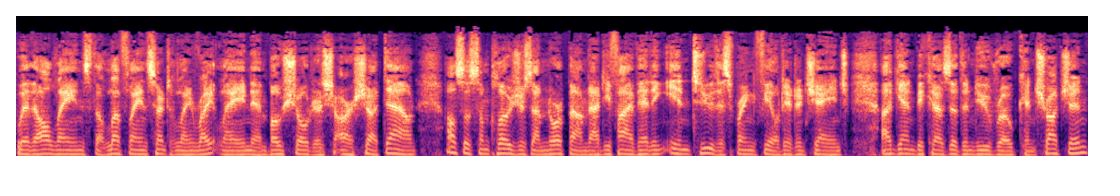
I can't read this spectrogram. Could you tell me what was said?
with all lanes, the left lane, center lane, right lane, and both shoulders are shut down. Also some closures on northbound 95 heading into the Springfield interchange, again because of the new road construction.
